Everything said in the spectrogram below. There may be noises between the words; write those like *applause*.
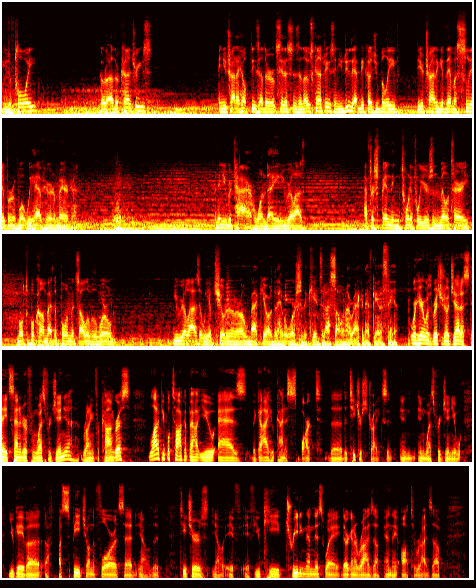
You deploy, go to other countries, and you try to help these other citizens in those countries, and you do that because you believe that you're trying to give them a sliver of what we have here in America. And then you retire one day and you realize after spending 24 years in the military, multiple combat deployments all over the world, you realize that we have children in our own backyard that have it worse than the kids that I saw in Iraq and Afghanistan. We're here with Richard Ojeda, state senator from West Virginia, running for Congress. A lot of people talk about you as the guy who kind of sparked the, the teacher strikes in, in, in West Virginia. You gave a, a, a, speech on the floor that said, you know, the teachers, you know, if, if you keep treating them this way, they're going to rise up and they ought to rise up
